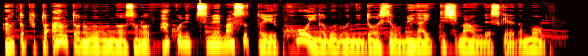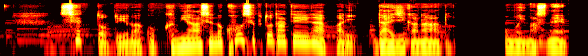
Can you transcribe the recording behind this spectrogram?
アウトプットアウトの部分のその箱に詰めますという行為の部分にどうしても目がいってしまうんですけれども、セットというのはこう組み合わせのコンセプト立てがやっぱり大事かなと思いますね。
